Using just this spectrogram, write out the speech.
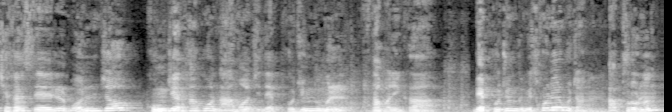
재산세를 먼저 공제를 하고 나머지 내 보증금을 하다 보니까 내 보증금이 손해보잖아요. 앞으로는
